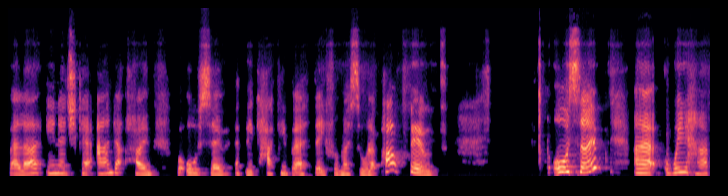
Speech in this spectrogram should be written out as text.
Bella, in Educare and at home, but also a big happy birthday from us all at Parkfield. Also, uh, we have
